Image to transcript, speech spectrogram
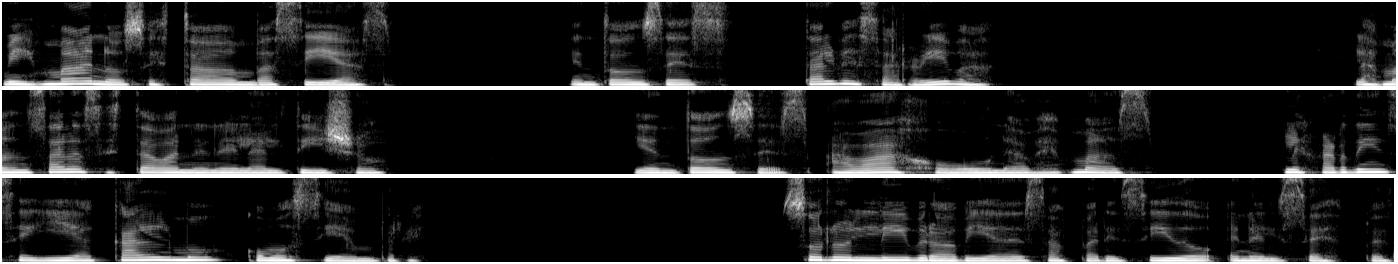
Mis manos estaban vacías. Entonces, tal vez arriba. Las manzanas estaban en el altillo. Y entonces, abajo, una vez más, el jardín seguía calmo como siempre. Solo el libro había desaparecido en el césped,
